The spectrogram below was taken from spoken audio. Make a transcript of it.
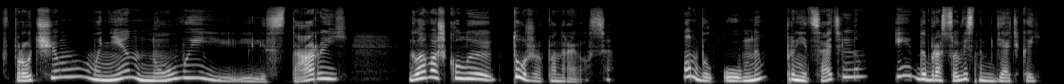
Впрочем, мне новый или старый глава школы тоже понравился. Он был умным, проницательным и добросовестным дядькой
